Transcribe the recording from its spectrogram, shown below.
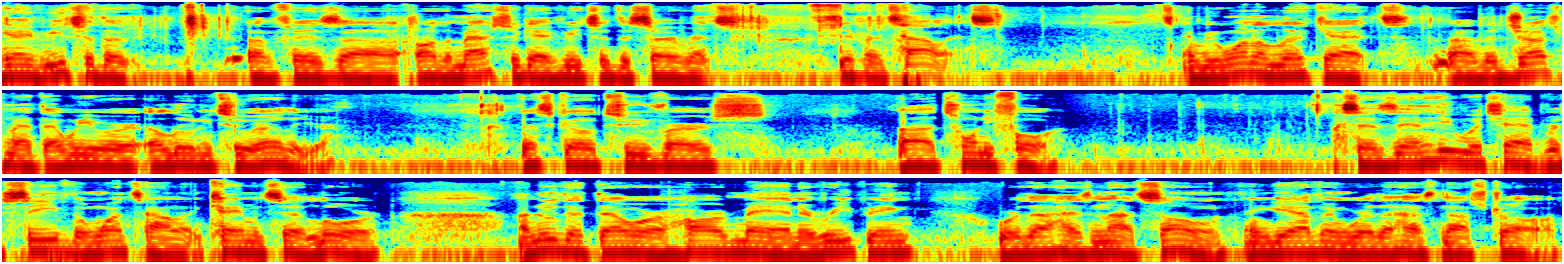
gave each of the of his, uh, or the master gave each of the servants different talents. And we want to look at uh, the judgment that we were alluding to earlier. Let's go to verse uh, 24. It says, Then he which had received the one talent came and said, Lord, I knew that thou wert a hard man, and reaping where thou hast not sown, and gathering where thou hast not strawed.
